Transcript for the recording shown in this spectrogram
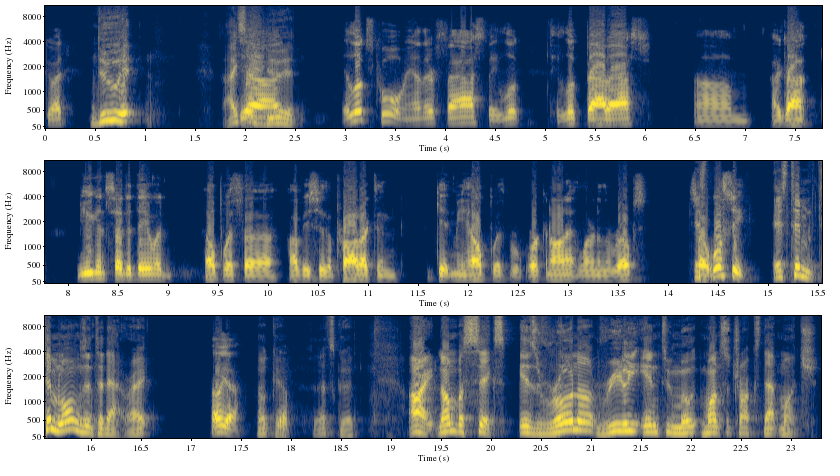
go ahead. Do it. I said yeah, do it. It looks cool, man. They're fast. They look they look badass. Um, I got Mugen said that they would help with uh, obviously the product and getting me help with working on it and learning the ropes. So it's, we'll see. It's Tim Tim Long's into that, right? Oh yeah. Okay, yep. so that's good. All right, number six is Ruona really into mo- monster trucks that much?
